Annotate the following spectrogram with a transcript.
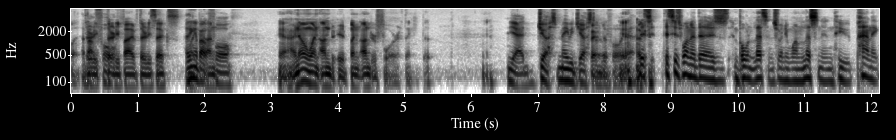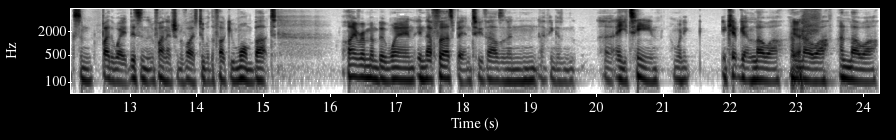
what About 30, four. 35, 36. I think Like about on- four. Yeah, I know it went under it went under four. I think, but Yeah, just maybe just Barely, under four. yeah. Yeah. Okay. This, this is one of those important lessons for anyone listening who panics. And by the way, this isn't financial advice. Do what the fuck you want. But I remember when in that first bit in 2000, and I think it was uh, 18, when it, it kept getting lower and Yeah. lower and lower.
